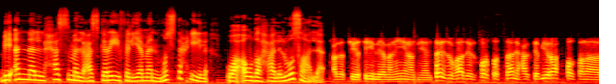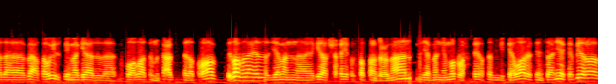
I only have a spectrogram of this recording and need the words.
بأن الحسم العسكري في اليمن مستحيل. وأوضح للوصال. على السياسيين اليمنيين أن ينتهزوا هذه الفرصة السانحه الكبيرة، السلطنه لها باع طويل في مجال المفاوضات المتعدده الأطراف، إضافة إلى اليمن جار شقيق لسلطنه عمان، اليمن يمر حقيقة بكوارث إنسانية كبيرة.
